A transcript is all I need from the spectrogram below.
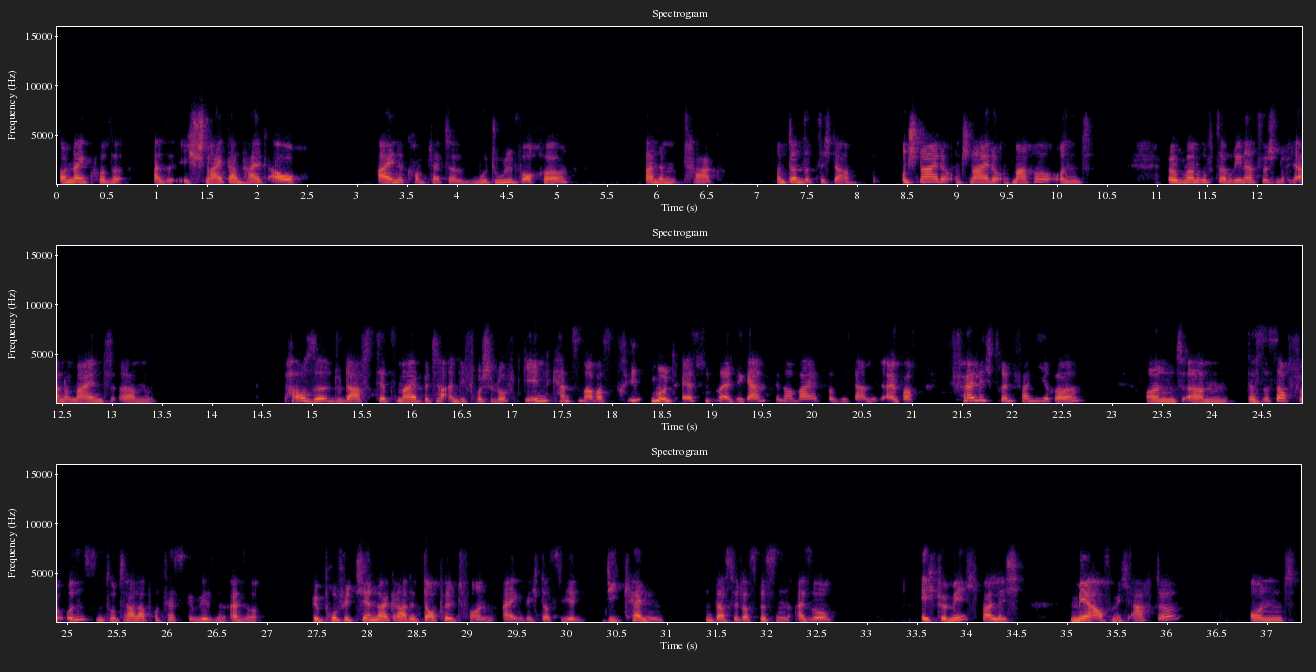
Online-Kurse, also ich schneide dann halt auch eine komplette Modulwoche an einem Tag und dann sitze ich da und schneide und schneide und mache. Und irgendwann ruft Sabrina zwischendurch an und meint, ähm, Pause, du darfst jetzt mal bitte an die frische Luft gehen, kannst mal was trinken und essen, weil sie ganz genau weiß, dass ich damit einfach völlig drin verliere. Und ähm, das ist auch für uns ein totaler Prozess gewesen. Also wir profitieren da gerade doppelt von eigentlich, dass wir die kennen und dass wir das wissen. Also ich für mich, weil ich mehr auf mich achte, und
